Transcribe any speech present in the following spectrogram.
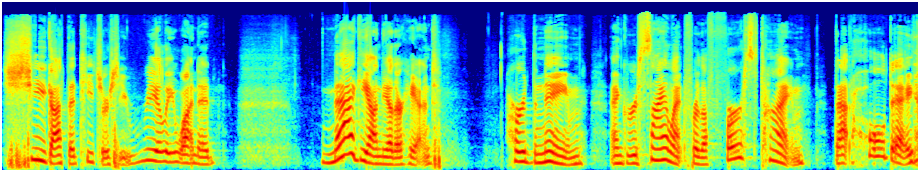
She got the teacher she really wanted. Maggie, on the other hand, heard the name and grew silent for the first time that whole day.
